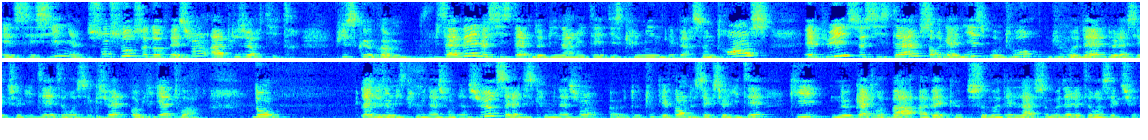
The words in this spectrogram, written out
et ces signes sont source d'oppression à plusieurs titres. Puisque, comme vous le savez, le système de binarité discrimine les personnes trans, et puis ce système s'organise autour du modèle de la sexualité hétérosexuelle obligatoire. Donc, la deuxième discrimination, bien sûr, c'est la discrimination euh, de toutes les formes de sexualité qui ne cadrent pas avec ce modèle-là, ce modèle hétérosexuel.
